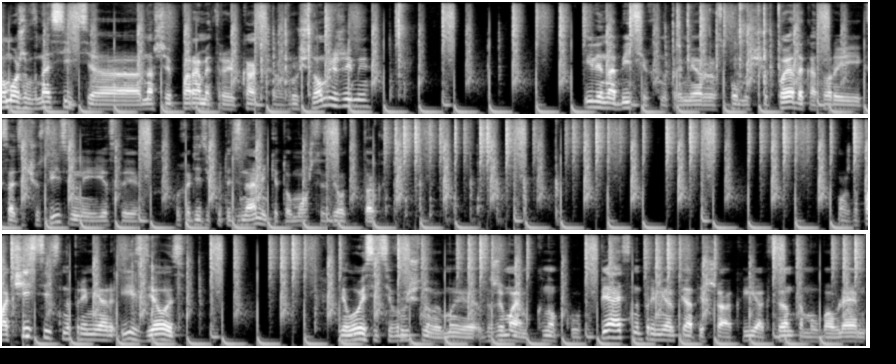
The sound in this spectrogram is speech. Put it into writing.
Мы можем вносить э, наши параметры как в ручном режиме, или набить их, например, с помощью пэда, который, кстати, чувствительный. Если вы хотите какой-то динамики, то можете сделать так. Можно почистить, например, и сделать Velocity вручную мы зажимаем кнопку 5, например, пятый шаг, и акцентом убавляем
